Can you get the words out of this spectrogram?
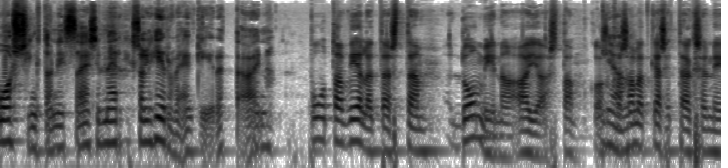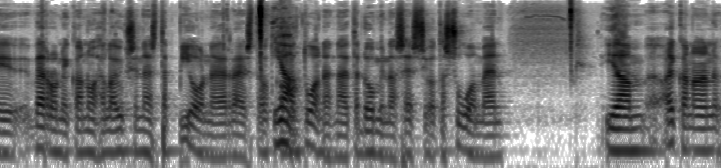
Washingtonissa esimerkiksi oli hirveän kiirettä aina. Puhutaan vielä tästä Domina-ajasta, koska Joo. sä olet käsittääkseni Veronikan ohella yksi näistä pioneereista, jotka ovat tuoneet näitä Domina-sessioita Suomeen. Ja aikanaan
